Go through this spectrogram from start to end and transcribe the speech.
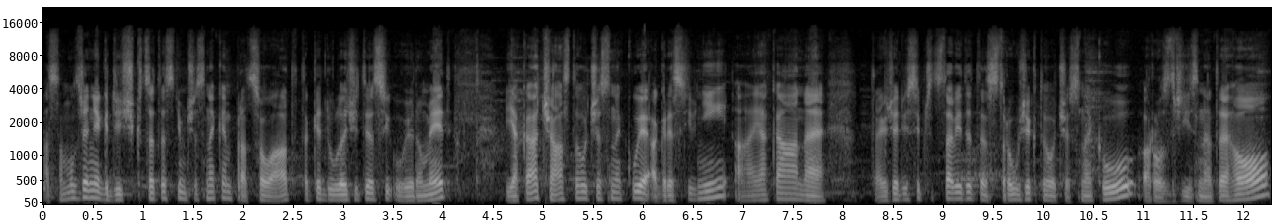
A samozřejmě, když chcete s tím česnekem pracovat, tak je důležité si uvědomit, jaká část toho česneku je agresivní a jaká ne. Takže když si představíte ten stroužek toho česneku, rozříznete ho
